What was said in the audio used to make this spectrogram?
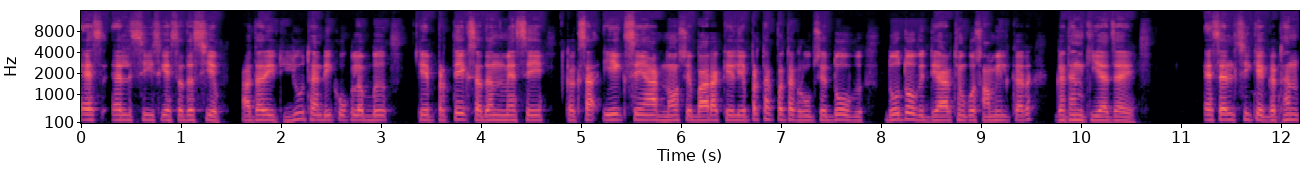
एस एल सी के सदस्य, आधारित यूथ एंड इको क्लब के प्रत्येक सदन में से कक्षा एक से आठ, नौ से बारह के लिए पृथक पृथक रूप से दो दो दो विद्यार्थियों को शामिल कर गठन किया जाए। एसएलसी के गठन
